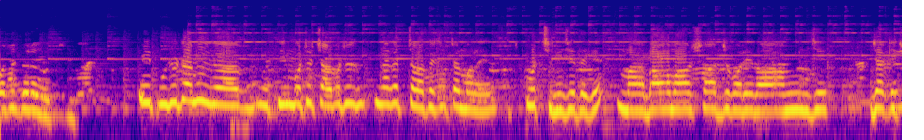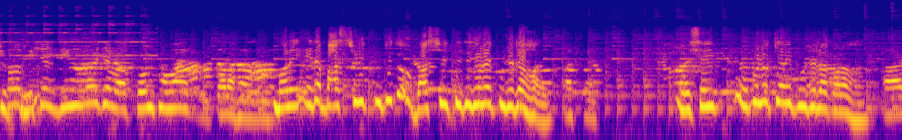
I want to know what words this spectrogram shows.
বছর ধরে হচ্ছে? এই পুজোটা আমি তিন বছর চার বছর নাগাদ চালাতে চেষ্টা মানে করছি নিজে থেকে। মা বাবা মা সাহায্য করে বা আমি নিজে যা কিছু বিশেষ দিন রয়েছে বা কোন সময় করা হয়? মানে এটা বাৎসরিক পুজো তো? বাৎসরিক তিথি ধরে পুজোটা হয়। আচ্ছা। সেই উপলক্ষে আমি পুজোটা করা হয়। আর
